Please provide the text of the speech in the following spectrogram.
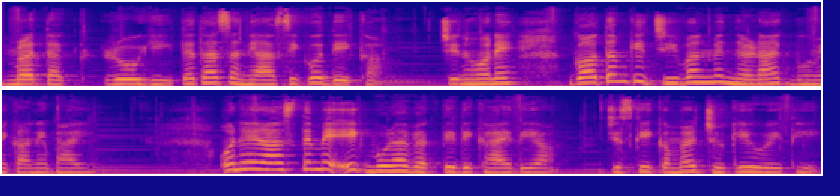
मृतक रोगी तथा सन्यासी को देखा जिन्होंने गौतम के जीवन में निर्णायक भूमिका निभाई। उन्हें रास्ते में एक बूढ़ा व्यक्ति दिखाई दिया जिसकी कमर झुकी हुई थी।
